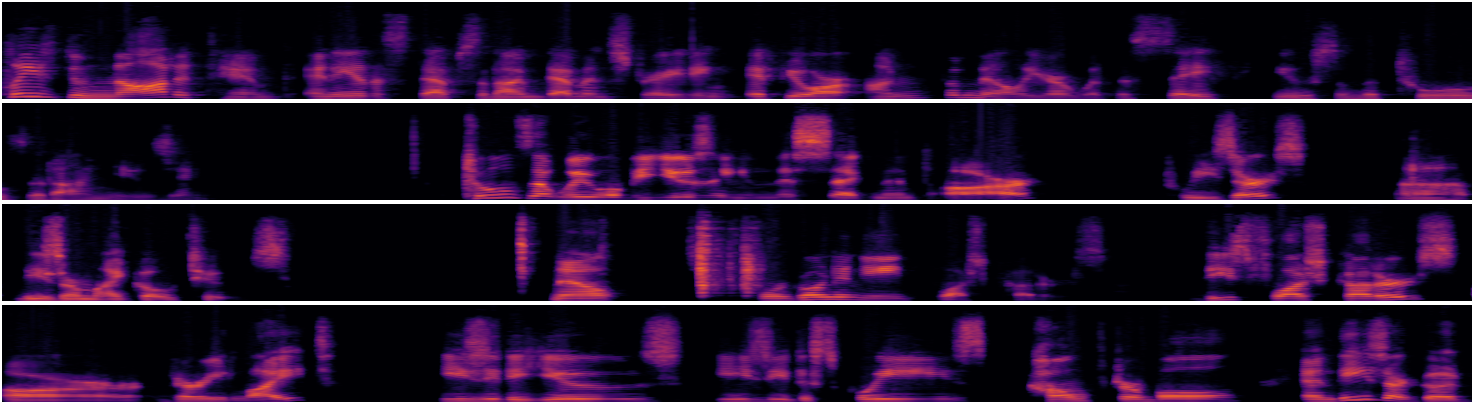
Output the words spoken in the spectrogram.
Please do not attempt any of the steps that I'm demonstrating if you are unfamiliar with the safe use of the tools that I'm using. Tools that we will be using in this segment are tweezers. Uh, these are my go-tos. Now, we're going to need flush cutters. These flush cutters are very light, easy to use, easy to squeeze, comfortable, and these are good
